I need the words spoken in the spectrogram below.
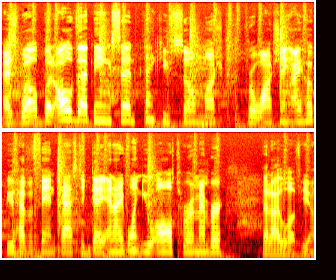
as well. But all of that being said, thank you so much for watching. I hope you have a fantastic day, and I want you all to remember that I love you.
